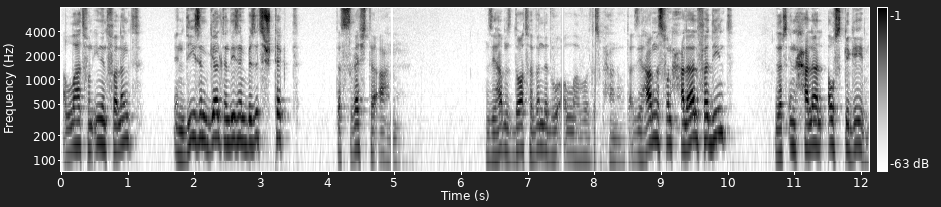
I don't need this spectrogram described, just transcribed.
Allah hat von ihnen verlangt, in diesem Geld, in diesem Besitz steckt das Rechte an. Und sie haben es dort verwendet, wo Allah wollte, subhanahu wa. Sie haben es von Halal verdient selbst in Halal ausgegeben.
